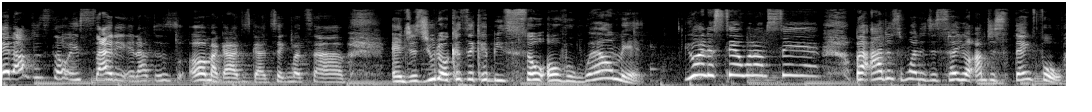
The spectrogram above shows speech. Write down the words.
And I'm just so excited. And I just, oh my God, I just gotta take my time and just, you know, because it can be so overwhelming. You understand what I'm saying? But I just wanted to tell y'all, I'm just thankful.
